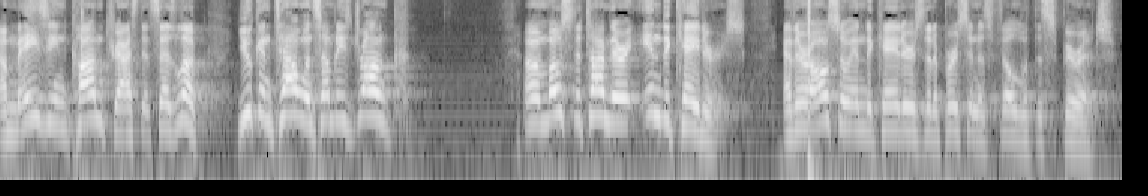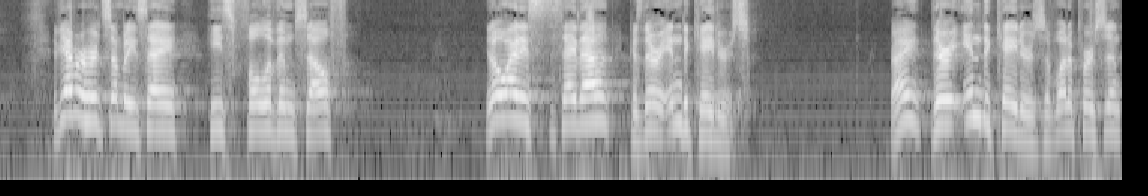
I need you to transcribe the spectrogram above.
amazing contrast that says, look, you can tell when somebody's drunk. Uh, most of the time, there are indicators. And there are also indicators that a person is filled with the Spirit. Have you ever heard somebody say, he's full of himself? You know why they say that? Because there are indicators. Right? There are indicators of what a person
